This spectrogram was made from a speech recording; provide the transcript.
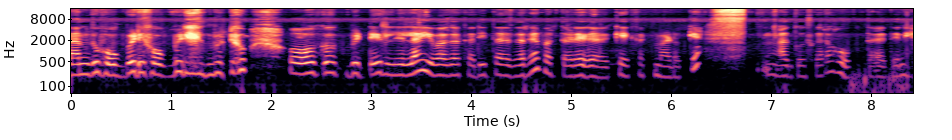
ನನಗೂ ಹೋಗಬೇಡಿ ಹೋಗಬೇಡಿ ಅಂದ್ಬಿಟ್ಟು ಹೋಗೋಕೆ ಬಿಟ್ಟಿರಲಿಲ್ಲ. ಇವಾಗ ಕರೀತಾ ಇದ್ದಾರೆ ಬರ್ತಡೇ ಕೇಕ್ ಕಟ್ ಮಾಡೋಕ್ಕೆ. ಅದಕ್ಕೋಸ್ಕರ ಹೋಗ್ತಾ ಇದ್ದೀನಿ.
